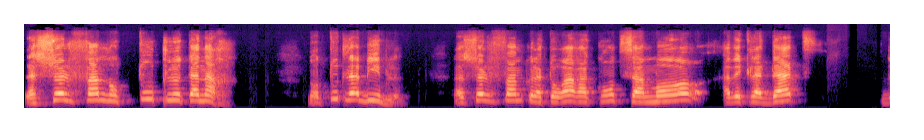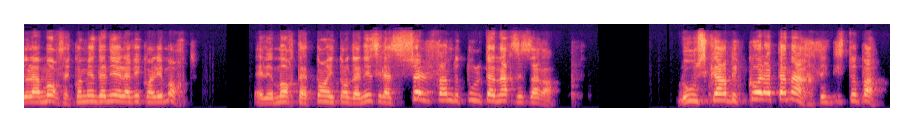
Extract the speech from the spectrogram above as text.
la seule femme dans tout le Tanakh, dans toute la Bible, la seule femme que la Torah raconte sa mort avec la date de la mort. C'est combien d'années elle avait quand elle est morte? Elle est morte à tant et tant d'années. C'est la seule femme de tout le Tanakh, c'est Sarah. Le Ouskar Bekol ça n'existe pas.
